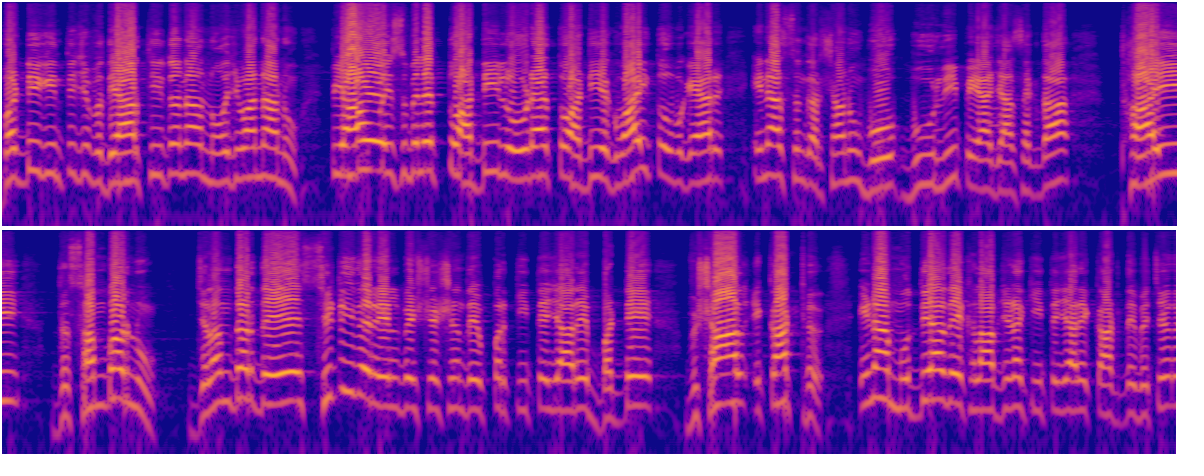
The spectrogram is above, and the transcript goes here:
ਵੱਡੀ ਗਿਣਤੀ 'ਚ ਵਿਦਿਆਰਥੀ ਤੋਂ ਨਾ ਨੌਜਵਾਨਾਂ ਨੂੰ ਪਿਆਓ ਇਸ ਵੇਲੇ ਤੁਹਾਡੀ ਲੋੜ ਹੈ, ਤੁਹਾਡੀ ਅਗਵਾਈ ਤੋਂ ਬਗੈਰ ਇਹਨਾਂ ਸੰਘਰਸ਼ਾਂ ਨੂੰ ਬੋ- ਬੂਰ ਨਹੀਂ ਪਿਆ ਜਾ ਸਕਦਾ। 28 ਦਸੰਬਰ ਨੂੰ ਜਲੰਧਰ ਦੇ ਸਿਟੀ ਦੇ ਰੇਲਵੇ ਸਟੇਸ਼ਨ ਦੇ ਉੱਪਰ ਕੀਤੇ ਜਾ ਰਹੇ ਵੱਡੇ ਵਿਸ਼ਾਲ ਇਕੱਠ, ਇਹਨਾਂ ਮੁੱਦਿਆਂ ਦੇ ਖਿਲਾਫ ਜਿਹੜਾ ਕੀਤੇ ਜਾ ਰਹੇ ਇਕੱਠ ਦੇ ਵਿੱਚ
